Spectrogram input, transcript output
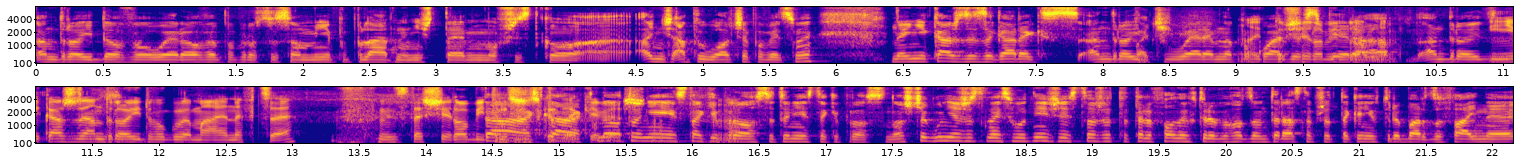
androidowo-wearowe po prostu są mniej popularne niż te mimo wszystko, a, niż Apple Watche powiedzmy. No i nie każdy zegarek z Android Wearem na no pokładzie no wspiera Android. I nie każdy Android w ogóle ma NFC, Więc też się robi tak, troszeczkę tak, takie, no wiesz, to nie no. jest takie no. proste, to nie jest takie proste. No szczególnie, że najsmutniejsze jest to, że te telefony, które wychodzą teraz, na przykład takie niektóre bardzo fajne,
